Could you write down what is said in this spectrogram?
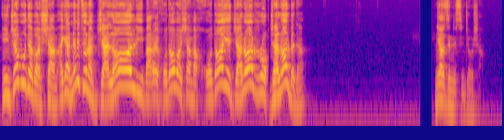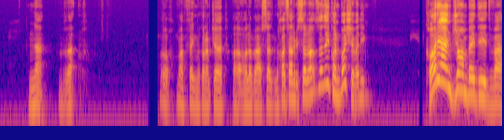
اینجا بوده باشم. اگر نمی‌تونم جلالی برای خدا باشم و خدای جلال رو جلال بدم نیازی نیست اینجا باشم. نه. و اوه من فکر می‌کنم که حالا برصد می‌خواد سر 20 سال زندگی کن. باشه ولی کاری انجام بدید و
